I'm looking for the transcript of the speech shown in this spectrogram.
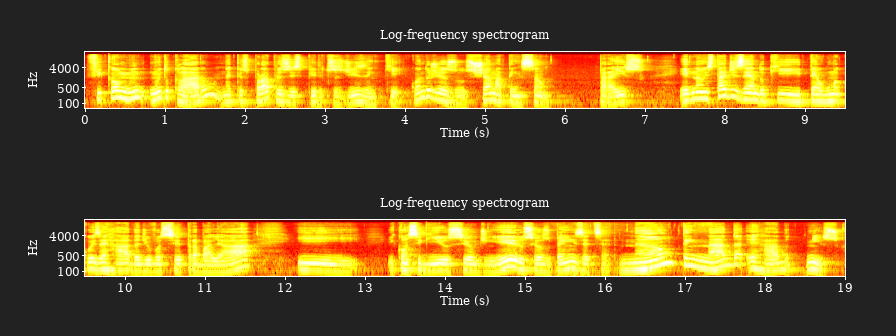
Ficou muito claro né, que os próprios espíritos dizem que quando Jesus chama atenção para isso, ele não está dizendo que tem alguma coisa errada de você trabalhar e e conseguir o seu dinheiro, os seus bens, etc. Não tem nada errado nisso.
